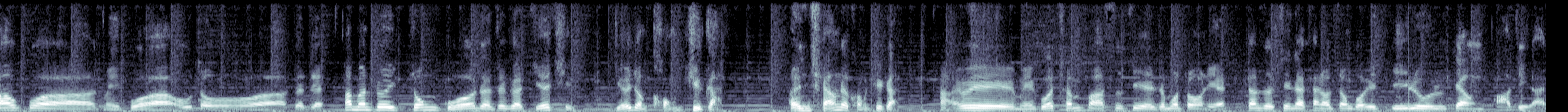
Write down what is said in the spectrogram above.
包括美国啊、欧洲啊这些，他们对中国的这个崛起有一种恐惧感，很强的恐惧感。啊，因为美国称霸世界这么多年，但是现在看到中国一一路这样爬起来，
